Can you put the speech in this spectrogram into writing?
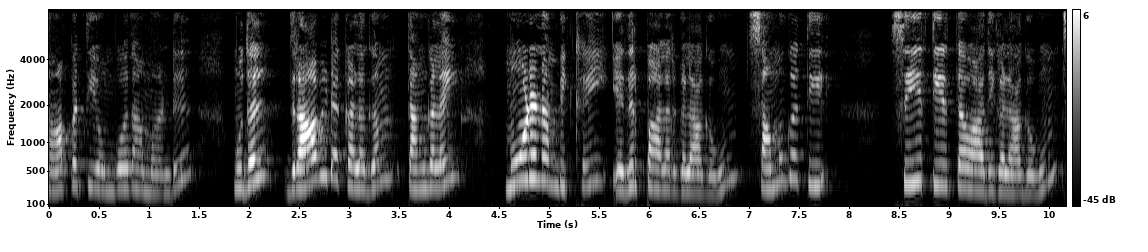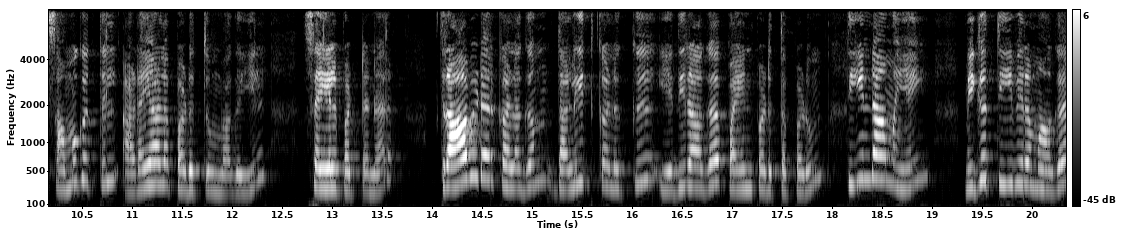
நாற்பத்தி ஒம்போதாம் ஆண்டு முதல் திராவிட கழகம் தங்களை மூடநம்பிக்கை எதிர்ப்பாளர்களாகவும் சமூக தீ சீர்திருத்தவாதிகளாகவும் சமூகத்தில் அடையாளப்படுத்தும் வகையில் செயல்பட்டனர். திராவிடர் கழகம் தலித்களுக்கு எதிராக பயன்படுத்தப்படும் தீண்டாமையை மிக தீவிரமாக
